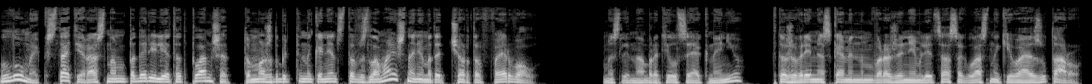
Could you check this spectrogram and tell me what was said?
Луме, кстати, раз нам подарили этот планшет, то, может быть, ты наконец-то взломаешь на нем этот чертов фаервол? Мысленно обратился я к Ненью, в то же время с каменным выражением лица согласно кивая Зутару.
